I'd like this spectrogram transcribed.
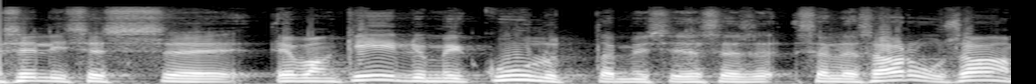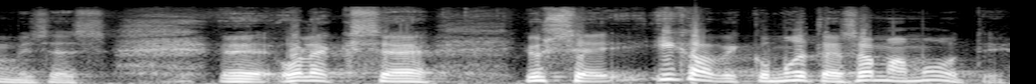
sellises eh, evangeeliumi kuulutamises ja selles arusaamises eh, oleks see just see igaviku mõõde samamoodi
